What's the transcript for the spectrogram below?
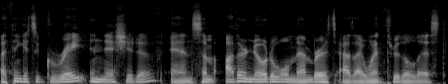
I think it's a great initiative. And some other notable members, as I went through the list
